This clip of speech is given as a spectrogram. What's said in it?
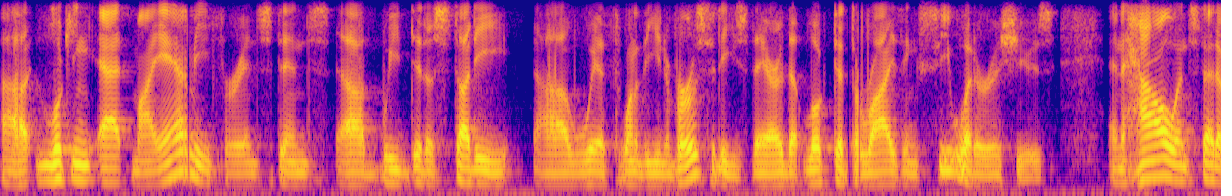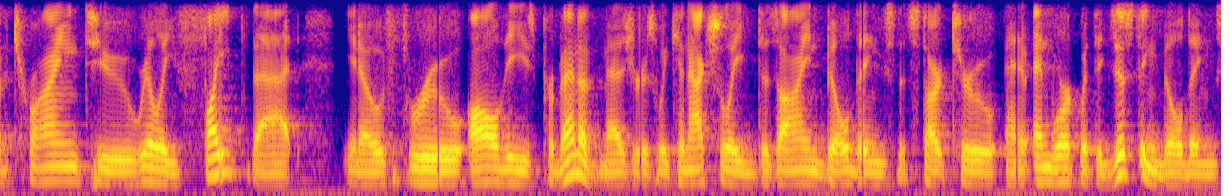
Uh, looking at Miami, for instance, uh, we did a study uh, with one of the universities there that looked at the rising seawater issues and how instead of trying to really fight that, you know, through all these preventive measures, we can actually design buildings that start to and, and work with existing buildings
